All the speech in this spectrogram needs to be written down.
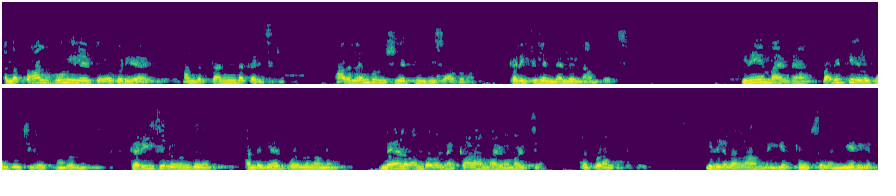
அந்த பால் பூமியில எடுத்து அந்த தண்டை கடிச்சிடும் அதுல இருந்து விஷயத்தை இது சாப்பிடும். கடைசியில் நெல் இல்லாமல் போச்சு. இதே மாதிரிதான் பருத்திகளுக்கும் பூச்சிகளுக்கும் போது கடைசியில் வந்து அந்த வேர்ப்புழுகுன்னு ஒன்று மேல வந்த உடனே காளான் மாதிரி உமழிச்சு அது புறம்பட்டு போகுது. இதுகளெல்லாம் அந்த இயற்கையின் சில நீரிகள்.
